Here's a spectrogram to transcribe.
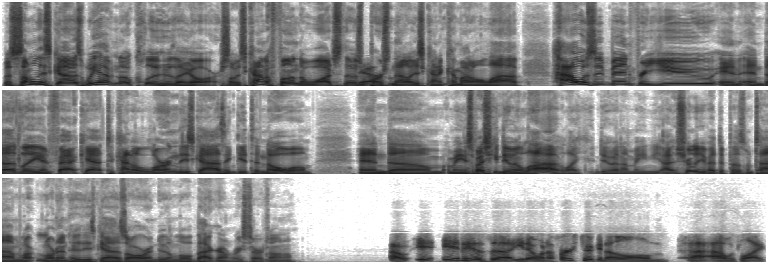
but some of these guys we have no clue who they are. So it's kind of fun to watch those Yeah. personalities kind of come out on live. How has it been for you and and Dudley and Fat Cat to kind of learn these guys and get to know them? And um, I mean, especially doing live like you're doing. I mean, surely you've had to put some time lear- learning who these guys are and doing a little background research on them. Oh, it, it is. Uh, you know, when I first took it on, I, I was like,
